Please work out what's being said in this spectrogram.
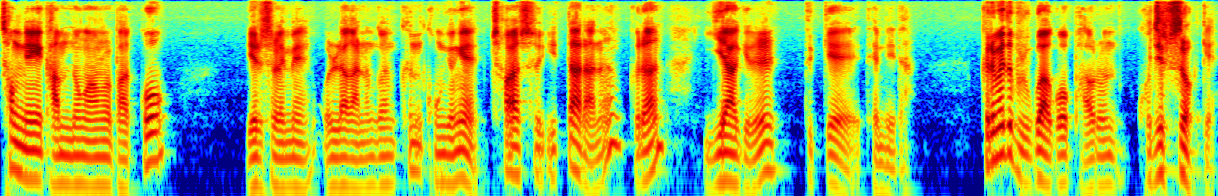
성령의 감동함을 받고 예루살렘에 올라가는 건 큰 공경에 처할 수 있다라는 그런 이야기를 듣게 됩니다. 그럼에도 불구하고 바울은 고집스럽게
